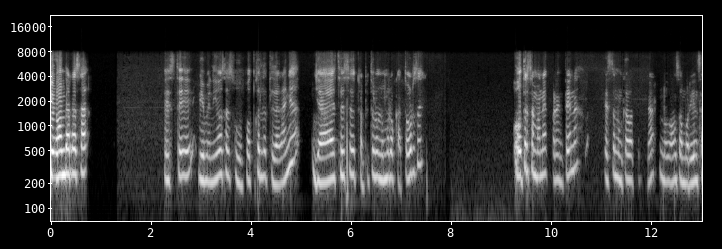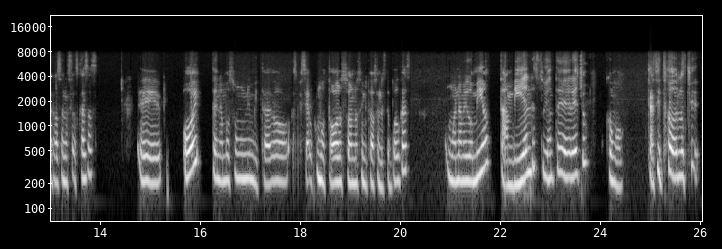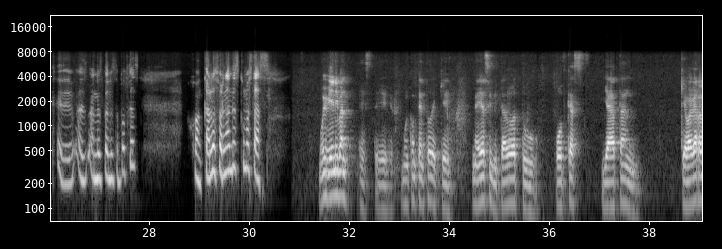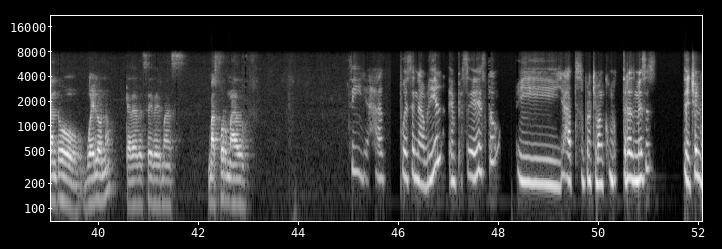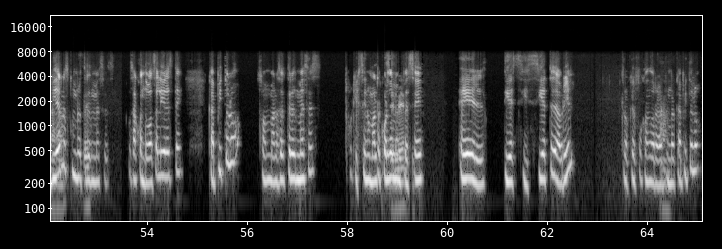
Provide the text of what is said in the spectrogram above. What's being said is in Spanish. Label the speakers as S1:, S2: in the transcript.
S1: ¿Qué onda, raza? Este, bienvenidos a su podcast La Telaraña. Ya este es el capítulo número 14. Otra semana de cuarentena. Esto nunca va a terminar. Nos vamos a morir encerrados en nuestras casas. Eh, hoy tenemos un invitado especial, como todos son los invitados en este podcast. Un buen amigo mío, también de estudiante de Derecho, como casi todos los que eh, han estado en este podcast. Juan Carlos Fernández, ¿cómo estás?
S2: Muy bien, Iván. Este, muy contento de que me hayas invitado a tu podcast ya tan que va agarrando vuelo, ¿no? Cada vez se ve más, más formado.
S1: Sí, ya, pues en abril empecé esto y ya te supone que van como tres meses. De hecho, el viernes cumple tres meses. O sea, cuando va a salir este capítulo, son, van a ser tres meses porque si no mal recuerdo lo empecé el 17 de abril, creo que fue cuando grabé el primer capítulo.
